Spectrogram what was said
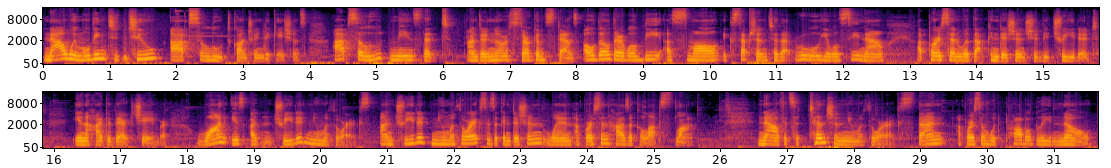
Now we're moving to two absolute contraindications. Absolute means that under no circumstance, although there will be a small exception to that rule, you will see now a person with that condition should be treated in a hyperbaric chamber. One is untreated pneumothorax. Untreated pneumothorax is a condition when a person has a collapsed lung. Now, if it's a tension pneumothorax, then a person would probably know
